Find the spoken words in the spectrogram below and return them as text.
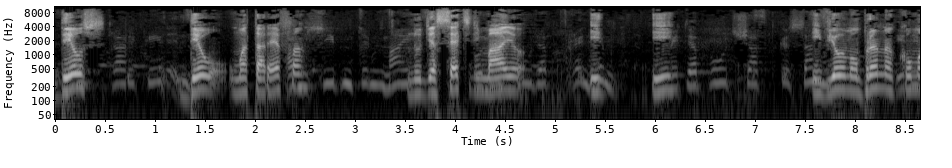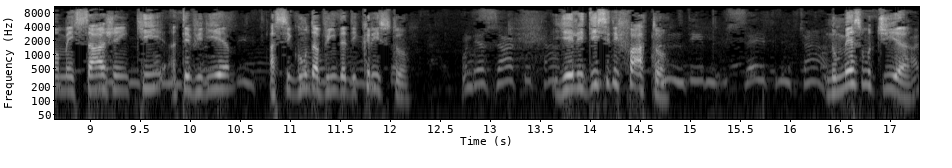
Deus deu uma tarefa no dia 7 de maio e, e enviou o irmão Branham com uma mensagem que anteviria a segunda vinda de Cristo. E ele disse de fato, no mesmo dia,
